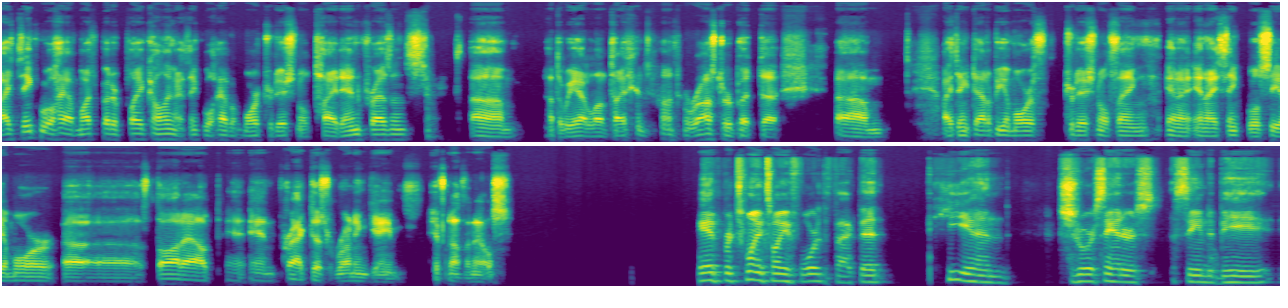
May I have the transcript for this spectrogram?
I think we'll have much better play calling. I think we'll have a more traditional tight end presence. Um, not that we had a lot of tight ends on the roster, but uh, um, I think that'll be a more th- traditional thing, and I, and I think we'll see a more uh, thought out and, and practice running game, if nothing else. And for 2024, the fact that he and Shedeur Sanders seem to be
